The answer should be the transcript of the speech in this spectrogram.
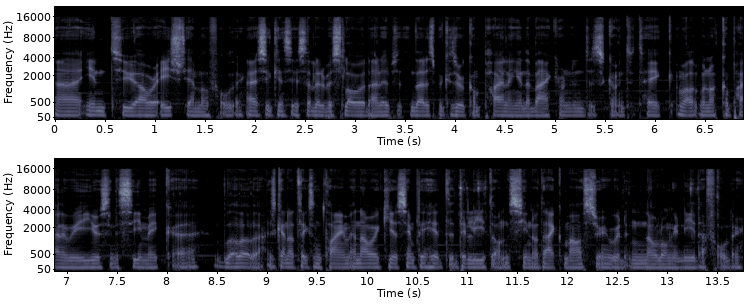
uh, into our HTML folder. As you can see, it's a little bit slower. That is, that is because we're compiling in the background and is going to take, well, we're not compiling, we're using the CMake, uh, blah, blah, blah. It's going to take some time. And now we can simply hit delete on Znote master. We no longer need that folder,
